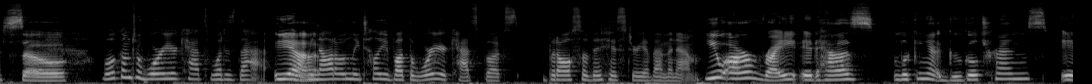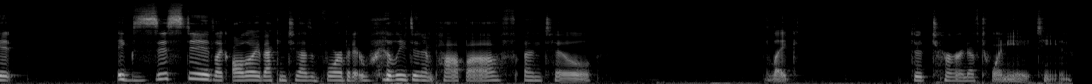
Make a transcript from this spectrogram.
so Welcome to Warrior Cats. What is that? Yeah. Where we not only tell you about the Warrior Cats books, but also the history of Eminem. You are right. It has looking at Google Trends, it existed like all the way back in 2004, but it really didn't pop off until like the turn of 2018.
